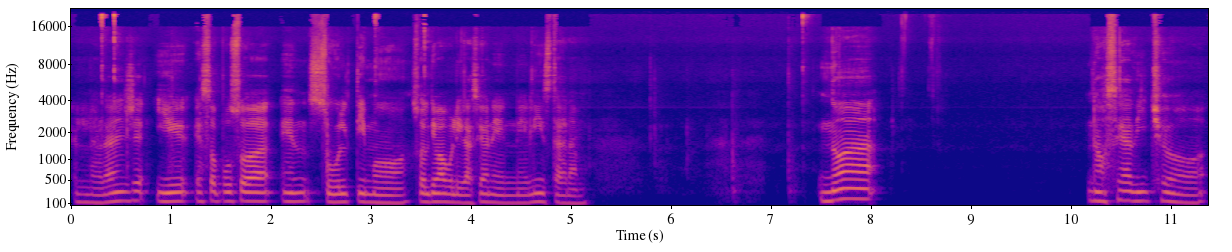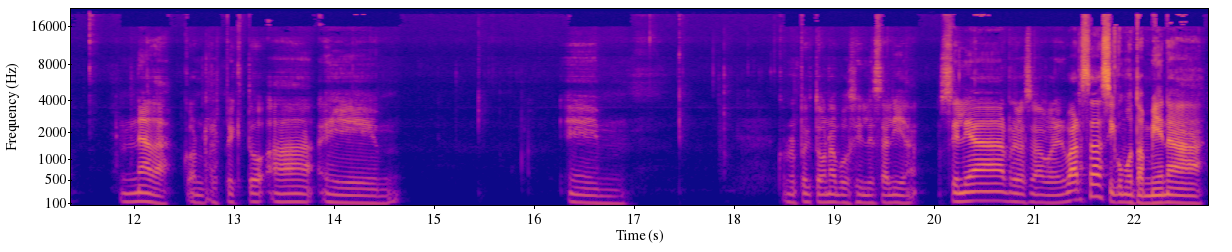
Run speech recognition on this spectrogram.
El Orange. Y eso puso en su último. su última publicación en el Instagram. No ha. No se ha dicho nada con respecto a. Eh, eh, con respecto a una posible salida. Se le ha relacionado con el Barça, así como también a,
